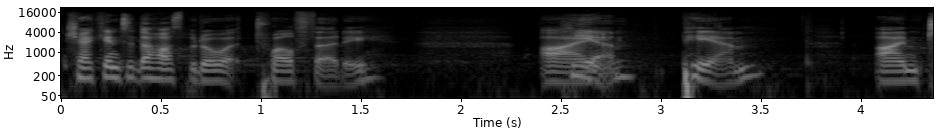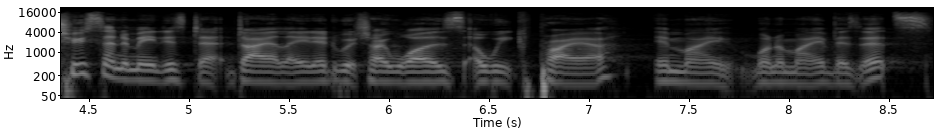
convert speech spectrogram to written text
Check into the hospital at 12.30 PM. PM. I'm two centimeters di- dilated, which I was a week prior in my one of my visits.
